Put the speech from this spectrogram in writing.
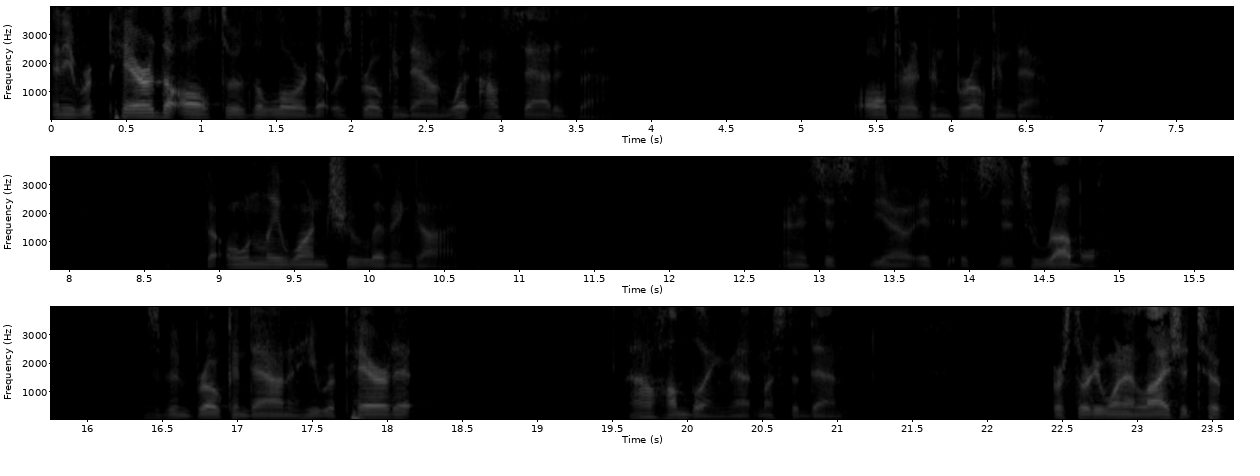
And he repaired the altar of the Lord that was broken down. What, how sad is that? The altar had been broken down. The only one true living God. And it's just, you know, it's, it's, it's rubble. It has been broken down, and he repaired it. How humbling that must have been. Verse 31 Elijah took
